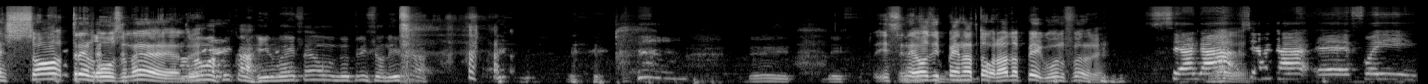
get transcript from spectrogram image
é só treloso, né, André? Não, fica rindo, mas isso é um nutricionista. Esse negócio de perna torada pegou, não foi, André? CH, CH é, foi,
